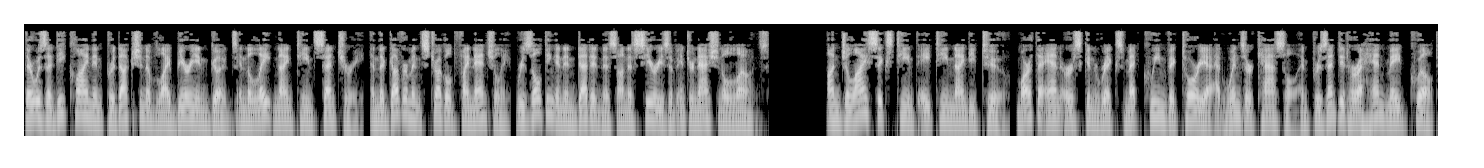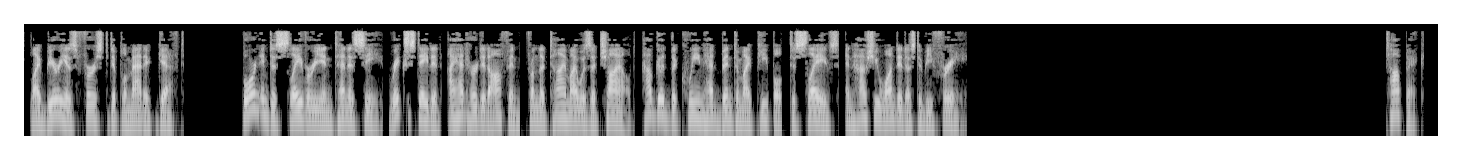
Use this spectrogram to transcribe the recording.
There was a decline in production of Liberian goods in the late 19th century, and the government struggled financially, resulting in indebtedness on a series of international loans. On July 16, 1892, Martha Ann Erskine Ricks met Queen Victoria at Windsor Castle and presented her a handmade quilt, Liberia's first diplomatic gift. Born into slavery in Tennessee, Ricks stated, I had heard it often, from the time I was a child, how good the Queen had been to my people, to slaves, and how she wanted us to be free.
